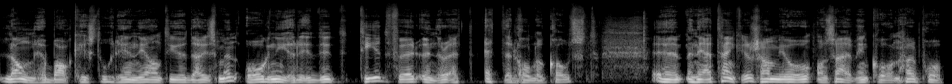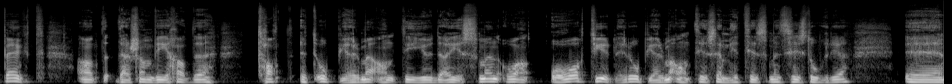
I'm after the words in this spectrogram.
lange bakhistorien i antijudaismen og nyere tid, før, under og et, etter holocaust. Eh, men jeg tenker, som jo også Eivind Kohn har påpekt, at dersom vi hadde tatt et oppgjør med antijudaismen og, og tydeligere oppgjør med antisemittismens historie eh,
